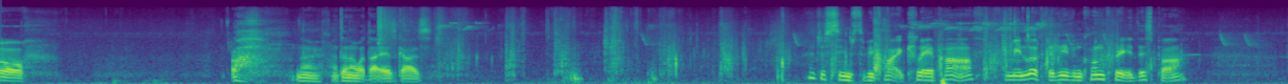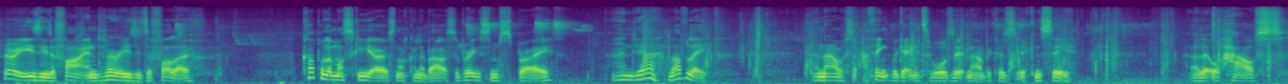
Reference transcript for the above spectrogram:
Oh. Oh, no, I don't know what that is, guys. It just seems to be quite a clear path. I mean, look, they've even concreted this part. Very easy to find, very easy to follow. A couple of mosquitoes knocking about, so bring some spray. And yeah, lovely. And now I think we're getting towards it now because you can see a little house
